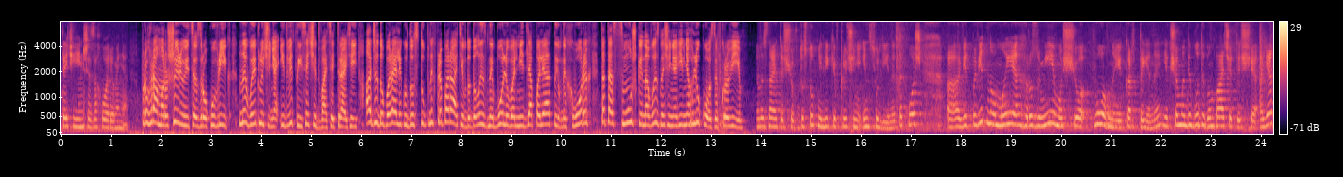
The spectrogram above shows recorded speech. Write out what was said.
те чи інше захворювання. Програма розширюється з року в рік, не виключення і 2023-й. Адже до переліку доступних препаратів додали знеболювальні для паліативних хворих та тест смужки на визначення рівня глюкози в крові. Ви знаєте, що в доступні ліки включені інсуліни. Також Е, відповідно, ми розуміємо, що повної картини, якщо ми не будемо бачити ще, а як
